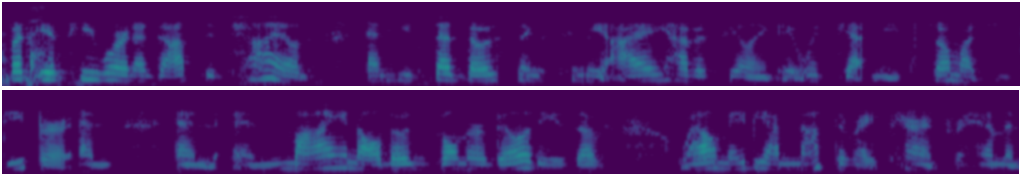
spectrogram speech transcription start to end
but if he were an adopted child, and he said those things to me, I have a feeling it would get me so much deeper and and and mine all those vulnerabilities of, well, maybe I'm not the right parent for him, and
